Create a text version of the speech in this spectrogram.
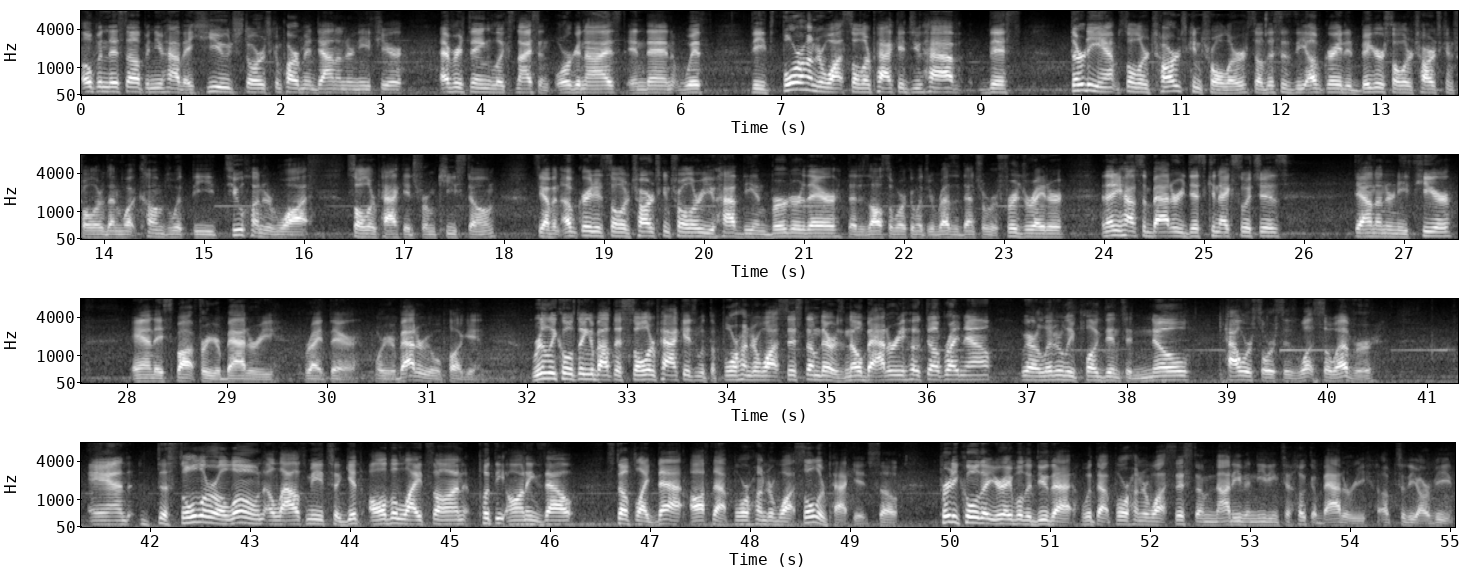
open this up and you have a huge storage compartment down underneath here. Everything looks nice and organized. And then with the 400 watt solar package, you have this 30 amp solar charge controller. So this is the upgraded bigger solar charge controller than what comes with the 200 watt solar package from Keystone. So you have an upgraded solar charge controller, you have the inverter there that is also working with your residential refrigerator. And then you have some battery disconnect switches down underneath here and a spot for your battery right there where your battery will plug in. Really cool thing about this solar package with the 400 watt system, there is no battery hooked up right now. We are literally plugged into no power sources whatsoever. And the solar alone allows me to get all the lights on, put the awnings out, stuff like that off that 400 watt solar package. So pretty cool that you're able to do that with that 400 watt system, not even needing to hook a battery up to the RV.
